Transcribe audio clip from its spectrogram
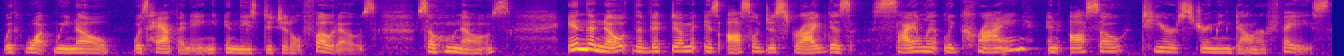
with what we know was happening in these digital photos. So who knows? In the note, the victim is also described as silently crying and also tears streaming down her face,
